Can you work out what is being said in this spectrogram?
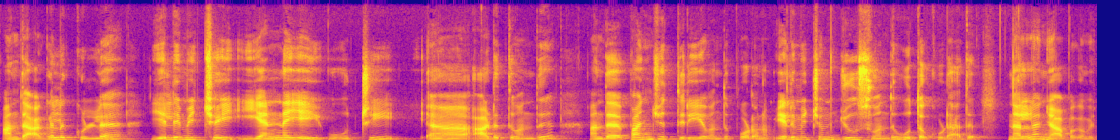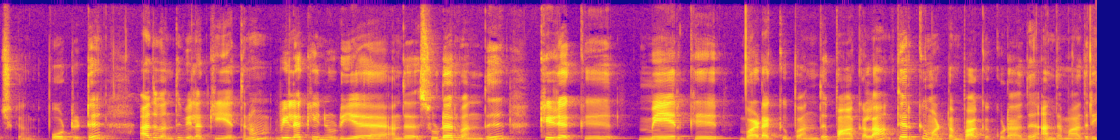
அந்த அகலுக்குள்ள எலுமிச்சை எண்ணெயை ஊற்றி அடுத்து வந்து அந்த பஞ்சு திரியை வந்து போடணும். எலுமிச்சம் ஜூஸ் வந்து ஊற்றக்கூடாது நல்லா ஞாபகம் வச்சுக்கோங்க. போட்டுட்டு அது வந்து விளக்கு ஏற்றணும் விளக்கினுடைய அந்த சுடர் வந்து கிழக்கு மேற்கு வடக்கு வந்து பார்க்கலாம். தெற்கு மட்டும் பார்க்கக்கூடாது. அந்த மாதிரி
